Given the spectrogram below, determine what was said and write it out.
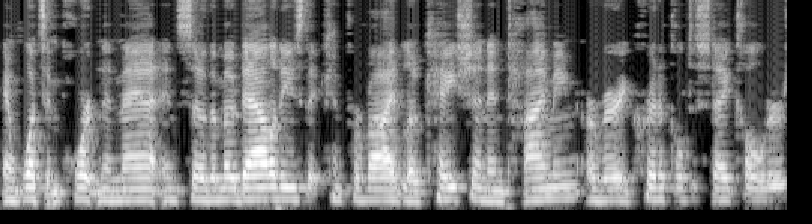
and what's important in that. And so the modalities that can provide location and timing are very critical to stakeholders.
